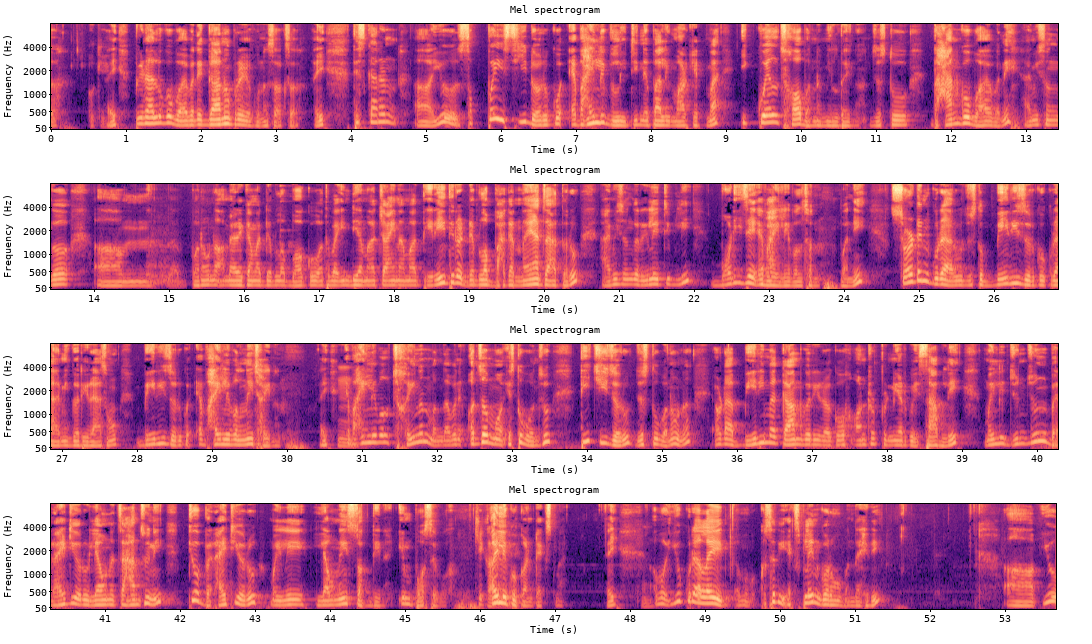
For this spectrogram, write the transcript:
ओके। है? पिँडालुको भयो भने गानो प्रयोग हुनसक्छ। है? त्यसकारण यो सबै सिडहरूको एभाइलेबिलिटी नेपाली मार्केटमा इक्वेल छ भन्न मिल्दैन। जस्तो धानको भयो भने हामीसँग भनौँ न अमेरिकामा डेभलप भएको अथवा इन्डियामा चाइनामा धेरैतिर डेभलप भएका नयाँ जातहरू हामीसँग रिलेटिभली बढी चाहिँ एभाइलेबल छन् भने सर्टेन कुराहरू जस्तो बेरिजहरूको कुरा हामी गरिरहेछौँ बेरिजहरूको एभाइलेबल नै छैनन्। है? एभाइलेबल छैनन् भन्दा पनि अझ म यस्तो भन्छु ती चिजहरू जस्तो भनौँ न एउटा बेरीमा काम गरिरहेको अन्टरप्रिनियरको हिसाबले मैले जुन जुन भेराइटीहरू ल्याउन चाहन्छु नि त्यो भेराइटीहरू मैले ल्याउनै सक्दिनँ। इम्पोसिबल? अहिलेको कन्टेक्स्टमा है? अब यो कुरालाई अब कसरी एक्सप्लेन गरौँ भन्दाखेरि यो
